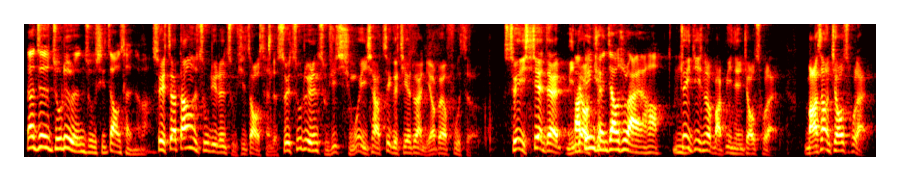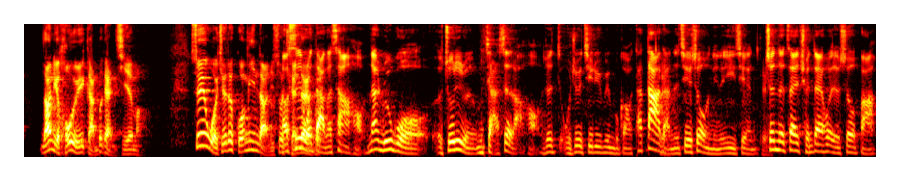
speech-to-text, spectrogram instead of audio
那这是朱立伦主席造成的嘛？所以这当然朱立伦主席造成的。所以朱立伦主席，请问一下，这个阶段你要不要负责？所以现在民调把兵权交出来了哈，最低限度把兵权交出来，马上交出来，然后你侯友谊敢不敢接嘛？所以我觉得国民党，你说老师，我打个岔哈。那如果朱立伦，我们假设啦哈，就我觉得几率并不高，他大胆的接受您的意见，真的在全代会的时候把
